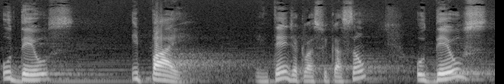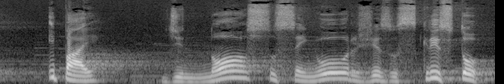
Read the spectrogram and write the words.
o Deus e Pai. Entende a classificação? O Deus e Pai de nosso Senhor Jesus Cristo,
